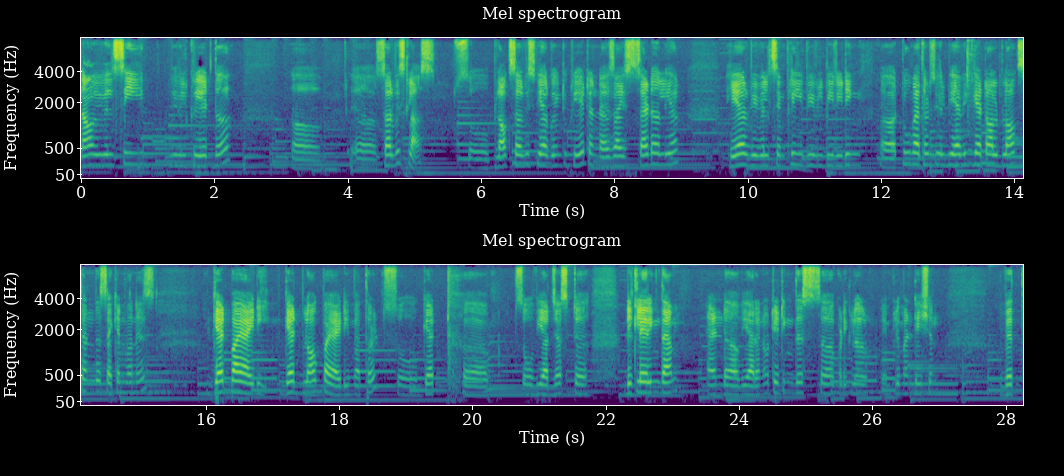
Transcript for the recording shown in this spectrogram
now we will see we will create the uh, uh, service class. So blog service we are going to create and as I said earlier here we will simply we will be reading uh, two methods we will be having get all blogs and the second one is get by id get blog by id method. So get uh, so we are just uh, declaring them and uh, we are annotating this particular implementation with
